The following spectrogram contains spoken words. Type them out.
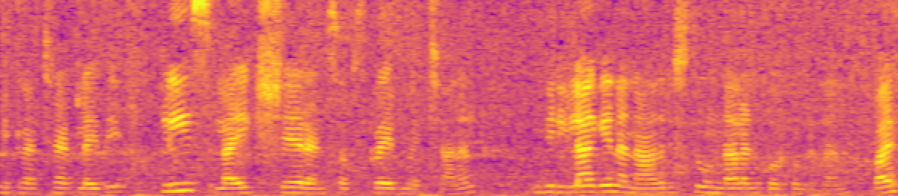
మీకు నచ్చినట్లయితే please like share and subscribe my channel. మీరు ఇలాగే నన్ను ఆదరిస్తూ ఉండాలని కోరుకుంటున్నాను. బాయ్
